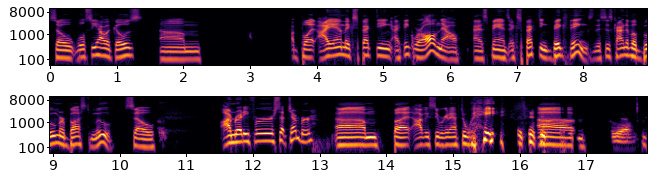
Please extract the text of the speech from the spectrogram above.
So we'll see how it goes. Um, but I am expecting. I think we're all now as fans expecting big things. This is kind of a boomer bust move. So I'm ready for September. Um, but obviously we're gonna have to wait. um, yeah.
